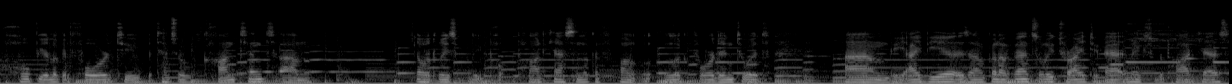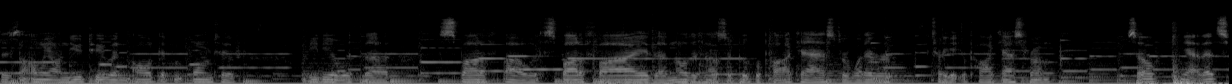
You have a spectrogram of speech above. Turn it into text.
hope you're looking forward to potential content. Um, or at least the podcast and looking uh, looking forward into it. Um, the idea is I'm going to eventually try to add make sure the podcast is not only on YouTube and all different forms of media with uh, Spotify, uh, with Spotify, the Northern House or Google Podcast or whatever. Try to get your podcast from. So yeah, that's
